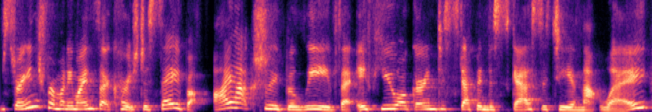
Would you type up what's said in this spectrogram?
strange for a money mindset coach to say, but I actually believe that if you are going to step into scarcity in that way,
